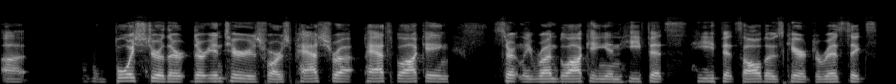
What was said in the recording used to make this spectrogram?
uh, boister their their interior as far as pass pass blocking, certainly run blocking, and he fits he fits all those characteristics.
